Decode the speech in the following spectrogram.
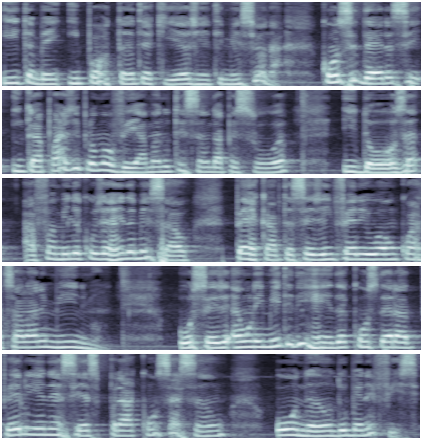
e também importante aqui a gente mencionar. Considera-se incapaz de promover a manutenção da pessoa idosa, a família cuja renda mensal per capita seja inferior a um quarto salário mínimo. Ou seja, é um limite de renda considerado pelo INSS para concessão ou não do benefício.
